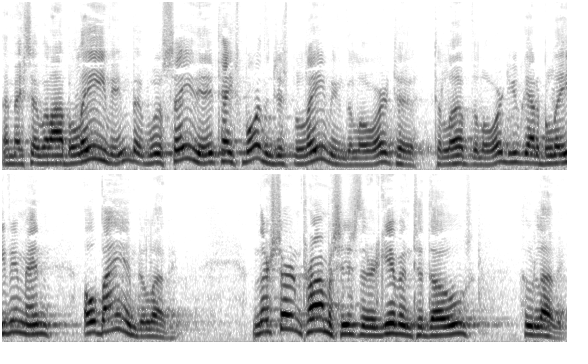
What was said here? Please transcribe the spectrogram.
they may say, Well, I believe Him, but we'll see that it takes more than just believing the Lord to, to love the Lord. You've got to believe Him and obey Him to love Him. And there are certain promises that are given to those who love Him.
